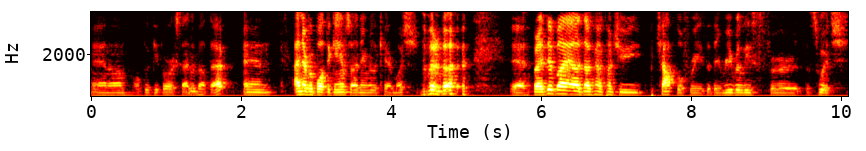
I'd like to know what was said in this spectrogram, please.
And um, hopefully people are excited about that. And I never bought the game, so I didn't really care much. But uh, yeah, but I did buy uh, Donkey Kong Country Tropical Freeze that they re-released for the Switch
